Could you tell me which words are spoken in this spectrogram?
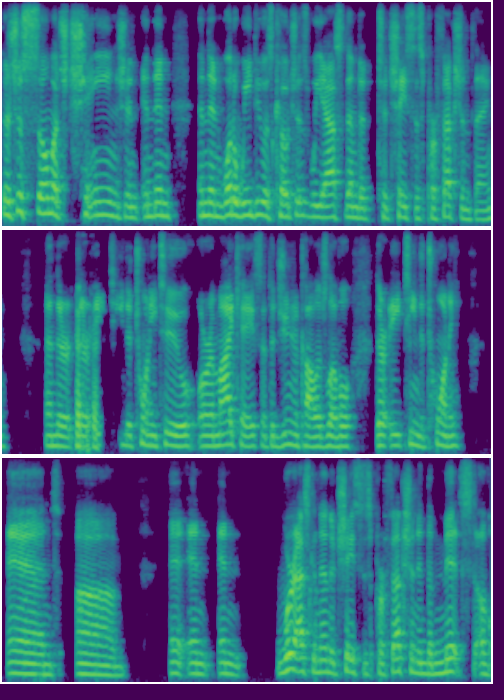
there's just so much change and and then and then what do we do as coaches? We ask them to to chase this perfection thing. And they're they're 18 to 22 or in my case at the junior college level they're 18 to 20 and um and and, and we're asking them to chase this perfection in the midst of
